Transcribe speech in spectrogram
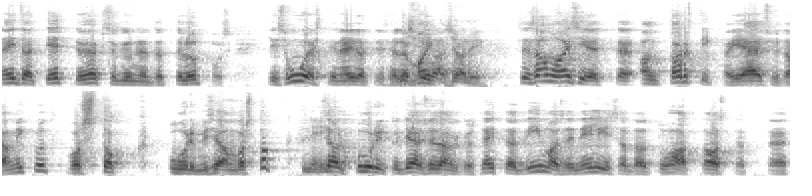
näidati ette üheksakümnendate lõpus, siis uuesti näidati selle. mis viga see oli? seesama asi, et Antarktika jääsüdamikud, Vostok, uurimisjaam Vostok, sealt puuritud jääsüdamikud näitavad viimase nelisada tuhat aastat äh,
